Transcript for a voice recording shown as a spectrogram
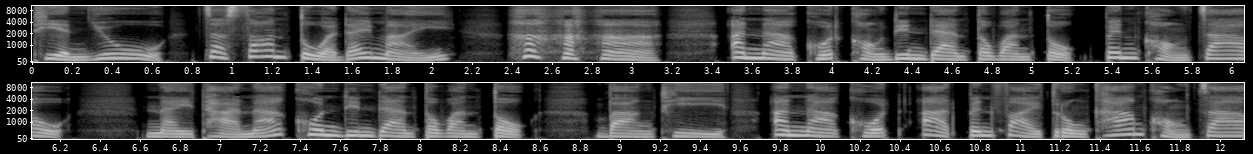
เทียนยู่จะซ่อนตัวได้ไหมฮ่าฮ่าฮ่าอนาคตของดินแดนตะวันตกเป็นของเจ้า ในฐานะคนดินแดนตะวันตก บางที อนาคตอาจเป็นฝ่ายตรงข้ามของเจ้า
